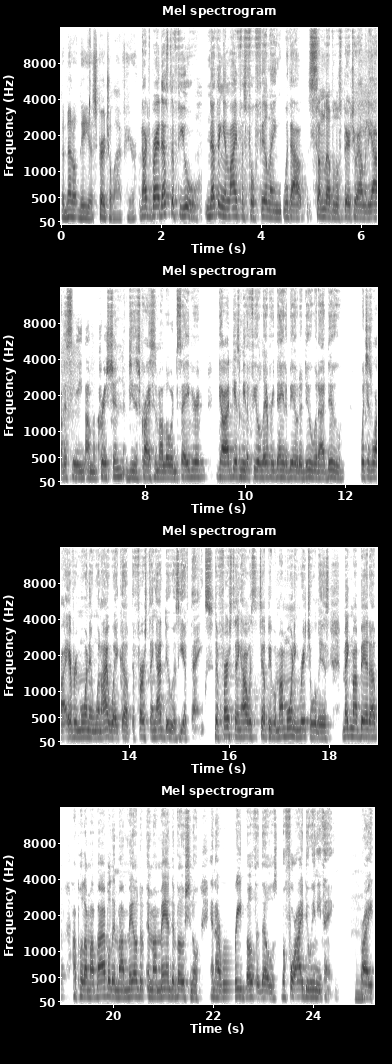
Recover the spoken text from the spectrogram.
The mental, the uh, spiritual life here. Dr. Brad, that's the fuel. Nothing in life is fulfilling without some level of spirituality. Obviously, I'm a Christian. Jesus Christ is my Lord and Savior. God gives me the fuel every day to be able to do what I do which is why every morning when I wake up, the first thing I do is give thanks. The first thing I always tell people, my morning ritual is make my bed up. I pull out my Bible and my mail de- and my man devotional, and I read both of those before I do anything. Mm-hmm. Right?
